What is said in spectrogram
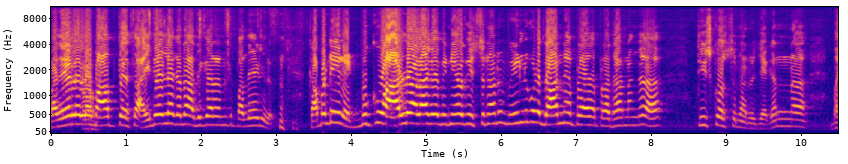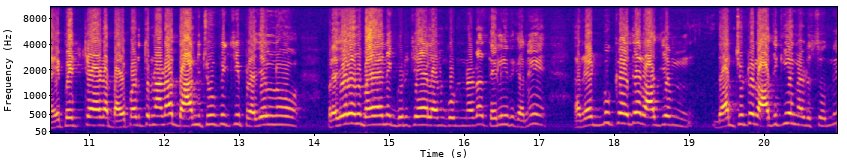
పదేళ్ళలో మార్పు తెస్తా ఐదేళ్ళే కదా అధికారానికి పదేళ్ళు. కాబట్టి రెడ్ బుక్ వాళ్ళు అలాగే వినియోగిస్తున్నారు. వీళ్ళు కూడా దాన్నే ప్ర ప్రధానంగా తీసుకొస్తున్నారు. జగన్ భయపెట్టాడా భయపడుతున్నాడా? దాన్ని చూపించి ప్రజలను ప్రజలను భయానికి గురి చేయాలనుకుంటున్నాడా? తెలియదు కానీ రెడ్ బుక్ అయితే రాజ్యం దాని చుట్టూ రాజకీయం నడుస్తుంది.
